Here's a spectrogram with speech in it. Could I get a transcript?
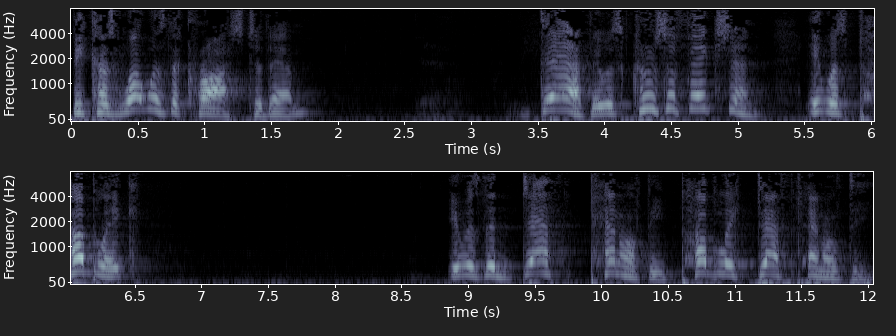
Because what was the cross to them? Death. It was crucifixion. It was public. It was the death penalty, public death penalty.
